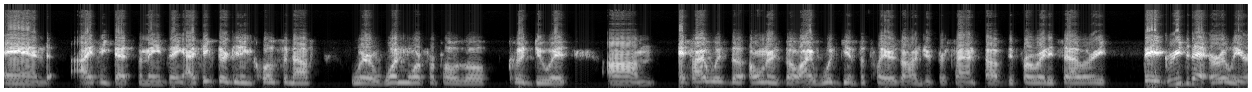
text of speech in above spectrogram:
And I think that's the main thing. I think they're getting close enough where one more proposal could do it. Um, if I was the owners, though, I would give the players 100% of the prorated salary. They agreed to that earlier,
